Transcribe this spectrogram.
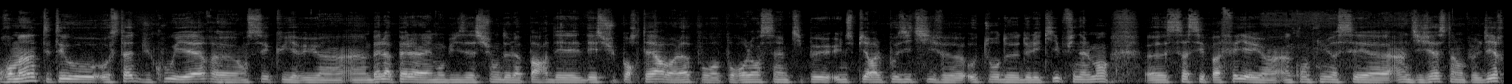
Romain, tu étais au, stade du coup hier. Euh, on sait qu'il y avait eu un, bel appel à la mobilisation de la part des, supporters voilà, pour, relancer un petit peu une spirale positive euh, autour de, l'équipe. Finalement, euh, ça s'est pas fait. Il y a eu un, contenu assez indigeste, hein, on peut le dire.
